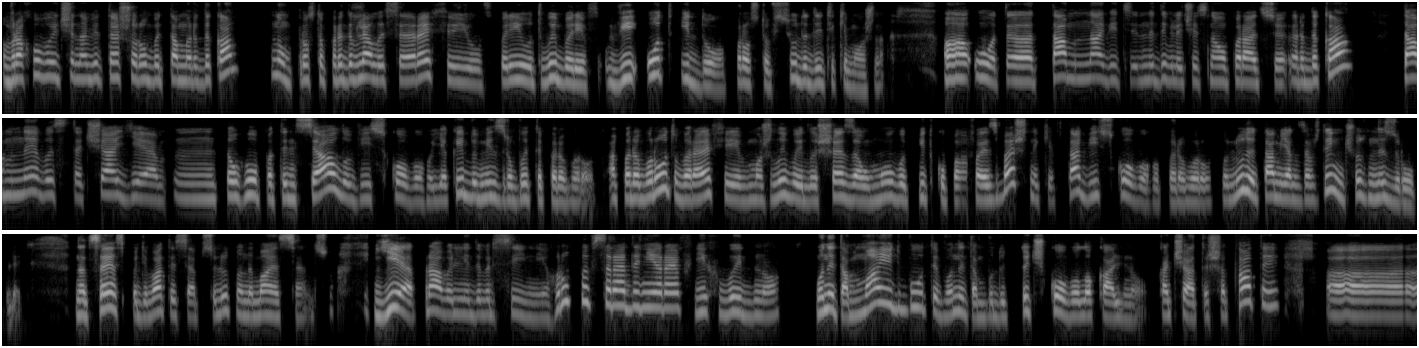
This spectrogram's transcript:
Враховуючи навіть те, що робить там РДК, ну просто передивлялися Ерефію в період виборів ві от і до, просто всюди, де тільки можна. А, от е, там, навіть не дивлячись на операцію РДК, там не вистачає м, того потенціалу військового, який би міг зробити переворот. А переворот в РФ можливий лише за умови підкупа ФСБшників та військового перевороту. Люди там, як завжди, нічого не зроблять. На це сподіватися абсолютно немає сенсу. Є правильні диверсійні групи всередині РФ, їх видно. Вони там мають бути, вони там будуть точково локально качати, шатати.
